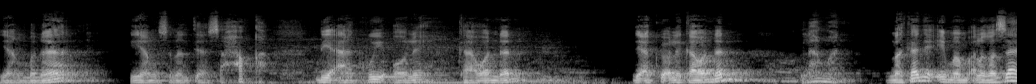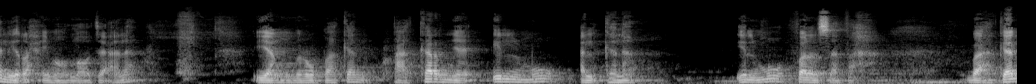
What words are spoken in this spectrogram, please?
yang benar yang senantiasa hak diakui oleh kawan dan diakui oleh kawan dan lawan. Makanya Imam Al-Ghazali rahimahullah taala yang merupakan pakarnya ilmu al-kalam, ilmu falsafah. Bahkan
